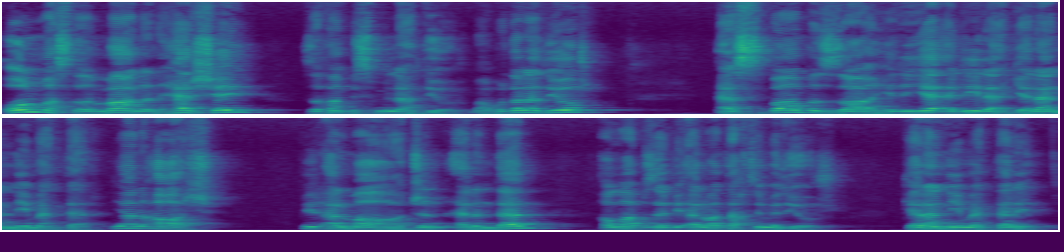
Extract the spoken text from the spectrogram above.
Olmasa da manen her şey zaten Bismillah diyor. Bak burada ne diyor? Esbab-ı zahiriye eliyle gelen nimetler. Yani ağaç. Bir elma ağacın elinden Allah bize bir elma takdim ediyor. Gelen nimetleri.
